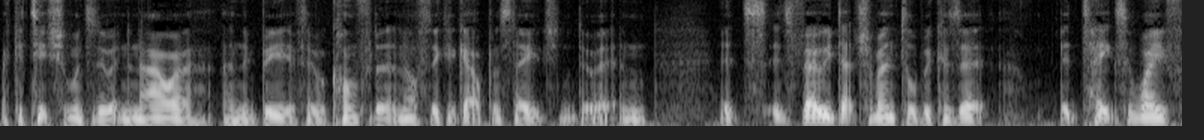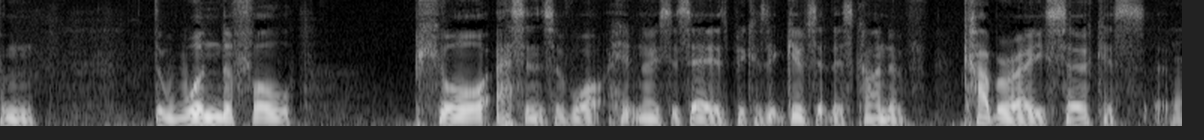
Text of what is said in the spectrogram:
I could teach someone to do it in an hour, and they'd be if they were confident enough, they could get up on stage and do it. And it's it's very detrimental because it it takes away from the wonderful, pure essence of what hypnosis is because it gives it this kind of cabaret circus Yeah.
